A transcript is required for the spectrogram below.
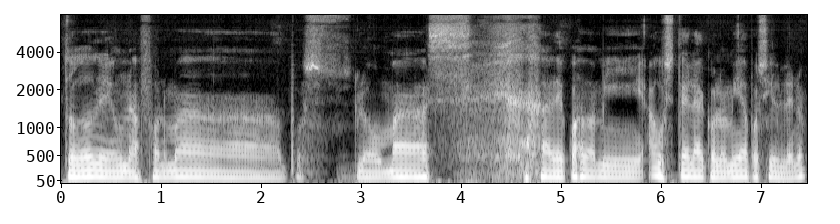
todo de una forma, pues lo más adecuado a mi austera economía posible, ¿no?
